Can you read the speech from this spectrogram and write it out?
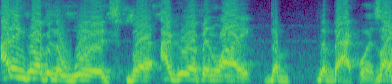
I didn't grow up in the woods, but I grew up in like the the backwoods. Like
